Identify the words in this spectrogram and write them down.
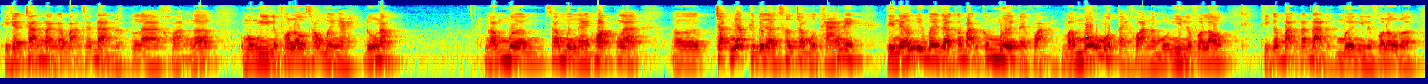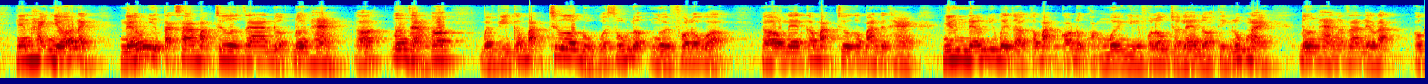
thì chắc chắn là các bạn sẽ đạt được là khoảng ờ, 1.000 lượt follow sau 10 ngày đúng không nó 10 sau 10 ngày hoặc là uh, chậm nhất thì bây giờ sơn trong một tháng đi. Thì nếu như bây giờ các bạn có 10 tài khoản mà mỗi một tài khoản là 1.000 lượt follow thì các bạn đã đạt được 10.000 lượt follow rồi. Nên hãy nhớ này nếu như tại sao bạn chưa ra được đơn hàng đó đơn giản thôi. Bởi vì các bạn chưa đủ với số lượng người follower không? nên các bạn chưa có bán được hàng. Nhưng nếu như bây giờ các bạn có được khoảng 10.000 follow trở lên rồi thì lúc này đơn hàng nó ra đều đặn ok?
